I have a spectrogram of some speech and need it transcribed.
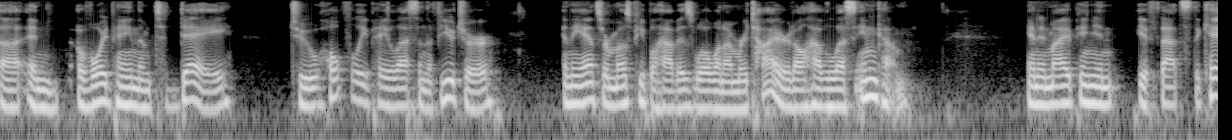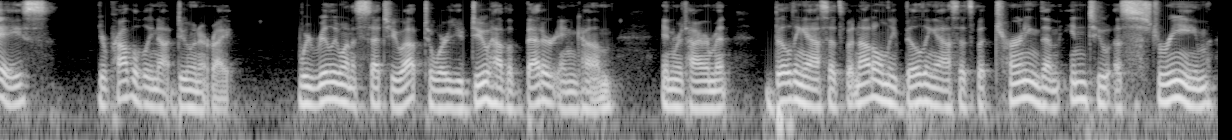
uh, and avoid paying them today to hopefully pay less in the future? And the answer most people have is well when i'm retired i'll have less income. And in my opinion if that's the case you're probably not doing it right. We really want to set you up to where you do have a better income in retirement, building assets, but not only building assets, but turning them into a stream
